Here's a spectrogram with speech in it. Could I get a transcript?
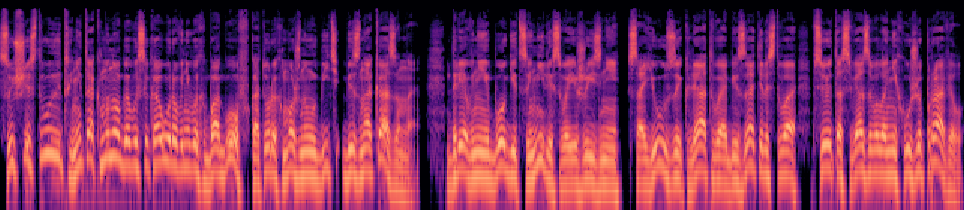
Существует не так много высокоуровневых богов, которых можно убить безнаказанно. Древние боги ценили свои жизни, союзы, клятвы, обязательства, все это связывало не хуже правил.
